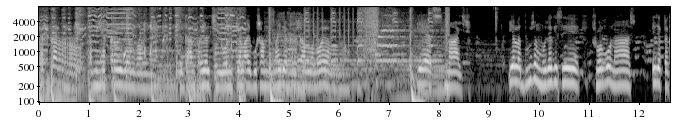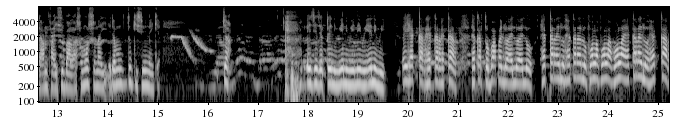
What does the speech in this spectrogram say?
হ্যাকার, আমি হ্যাকার হয়ে যাই গান একটা গান ফাইলছি ওন কেলাইবো সামনে মাইরে একটা কাল্লা লড়াই আলো ইয়েস নাইস ইয়ালা দুইজন মরে গেছে, সর্বনাশ। এই যে একটা গান পাইছি, বালা, সমস্যা নাই। এটার মধ্যে তো কিছুই নাই কে। চা এই যে একটা এনিমি এনিমি এনিমি এনিমি। এই হ্যাকার হ্যাকার হ্যাকার হ্যাকার তোর বাপ আইলো আইলো আইলো। হ্যাকার আইলো হ্যাকার আইলো। ফলা ফলা ফলা হ্যাকার আইলো হ্যাকার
